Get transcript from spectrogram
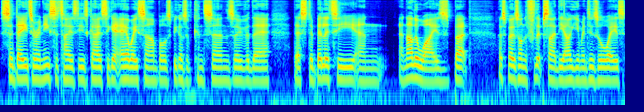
sedate or anesthetize these guys to get airway samples because of concerns over their their stability and and otherwise. But I suppose on the flip side, the argument is always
